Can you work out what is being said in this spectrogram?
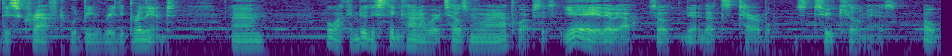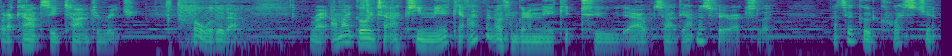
this craft. Would be really brilliant. Um, oh, I can do this thing kind of where it tells me where my apoapsis is. Yeah, there we are. So yeah, that's terrible. It's two kilometers. Oh, but I can't see time to reach. Oh, we'll do that. Right, am I going to actually make it? I don't know if I'm going to make it to the outside the atmosphere, actually. That's a good question.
